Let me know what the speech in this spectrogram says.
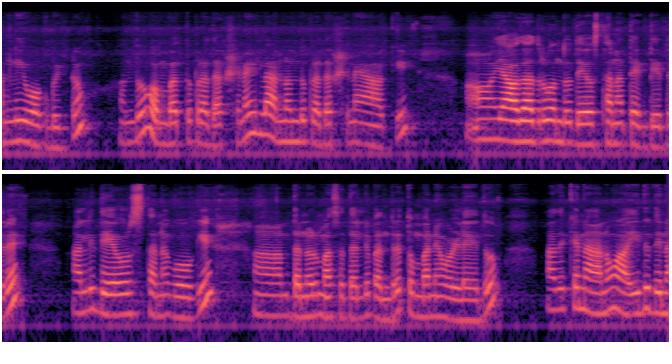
ಅಲ್ಲಿ ಹೋಗ್ಬಿಟ್ಟು ಒಂದು ಒಂಬತ್ತು ಪ್ರದಕ್ಷಿಣೆ ಇಲ್ಲ ಹನ್ನೊಂದು ಪ್ರದಕ್ಷಿಣೆ ಹಾಕಿ ಯಾವುದಾದ್ರೂ ಒಂದು ದೇವಸ್ಥಾನ ತೆಗೆದಿದ್ರೆ ಅಲ್ಲಿ ದೇವಸ್ಥಾನಕ್ಕೆ ಹೋಗಿ ಧನುರ್ಮಾಸದಲ್ಲಿ ಬಂದರೆ ತುಂಬಾ ಒಳ್ಳೆಯದು. ಅದಕ್ಕೆ ನಾನು ಐದು ದಿನ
